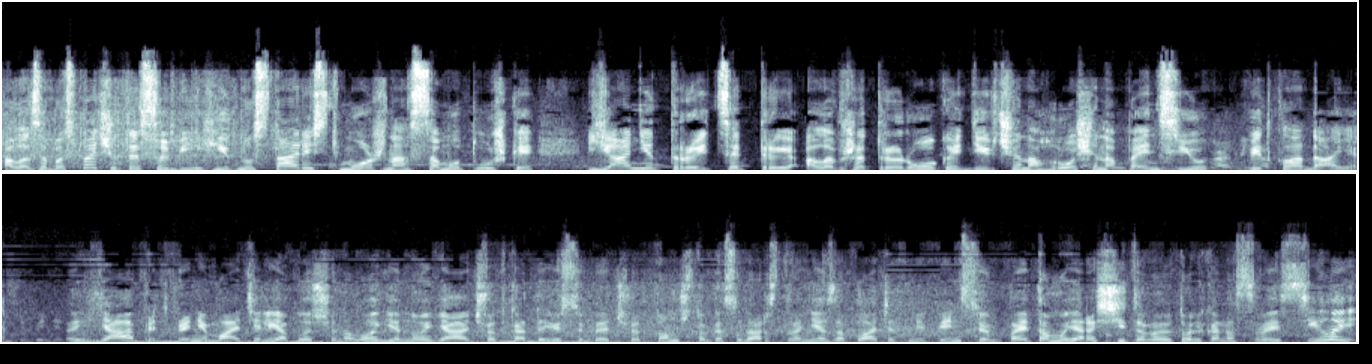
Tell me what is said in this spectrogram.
Але забезпечити собі гідну старість можна самотужки. Яні 33, але вже три роки дівчина гроші на пенсію відкладає. Я предприниматель, я плачу налоги, но я четко отдаю себе отчет в том, что государство не заплатит мне пенсию. Поэтому я рассчитываю только на свои силы.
